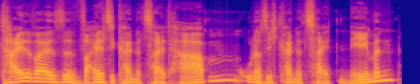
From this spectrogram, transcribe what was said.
Teilweise, weil sie keine Zeit haben oder sich keine Zeit nehmen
